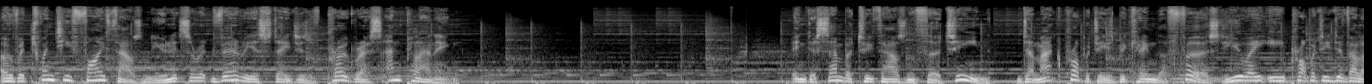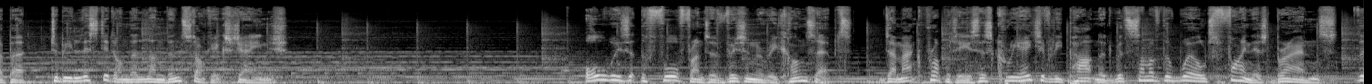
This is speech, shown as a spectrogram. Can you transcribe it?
over 25,000 units are at various stages of progress and planning. In December 2013, Damac Properties became the first UAE property developer to be listed on the London Stock Exchange. Always at the forefront of visionary concepts, Damac Properties has creatively partnered with some of the world's finest brands, the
